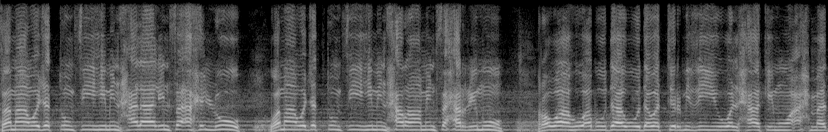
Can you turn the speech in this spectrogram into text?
فما وجدتم فيه من حلال فأحلوه وما وجدتم فيه من حرام فحرموه. رواه أبو داود والترمذي والحاكم وأحمد.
